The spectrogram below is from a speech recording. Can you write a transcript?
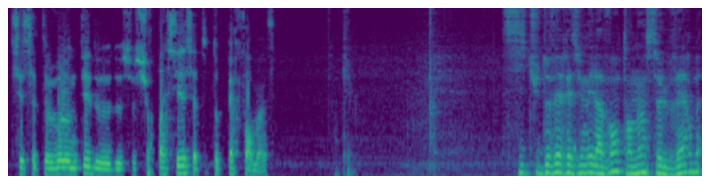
c'est cette volonté de, de, se surpasser, cette top performance. Si tu devais résumer la vente en un seul verbe,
